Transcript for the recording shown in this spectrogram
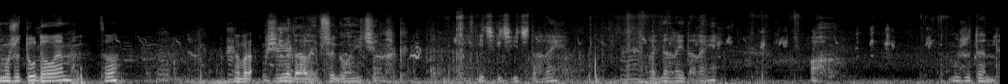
Może tu dołem? Co? Dobra, musimy dalej przegonić jednak. Idź, idź, idź dalej. Dalej, dalej, dalej. O, może tędy.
